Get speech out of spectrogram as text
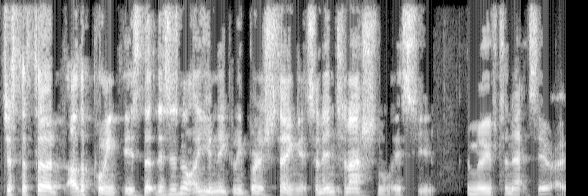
Just the third other point is that this is not a uniquely British thing. It's an international issue, the move to net zero.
